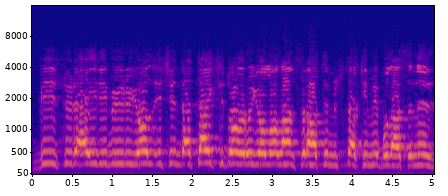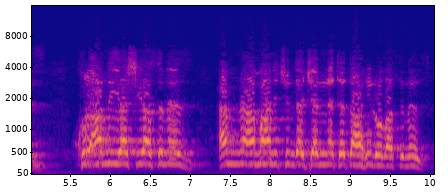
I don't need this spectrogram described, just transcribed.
bir sürü eğri büğrü yol içinde tek doğru yol olan sırat-ı müstakimi bulasınız. Kur'an'ı yaşayasınız, emni eman içinde cennete dahil olasınız.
